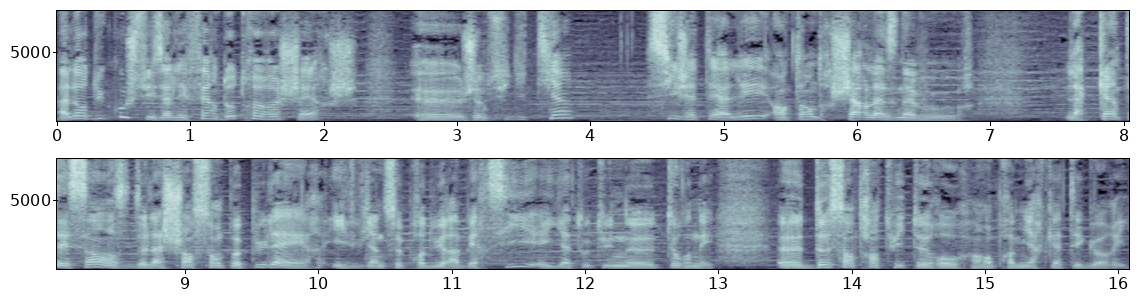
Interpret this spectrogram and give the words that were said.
Alors du coup, je suis allé faire d'autres recherches. Euh, je me suis dit tiens, si j'étais allé entendre Charles Aznavour, la quintessence de la chanson populaire. Il vient de se produire à Bercy et il y a toute une euh, tournée. Euh, 238 euros en première catégorie.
